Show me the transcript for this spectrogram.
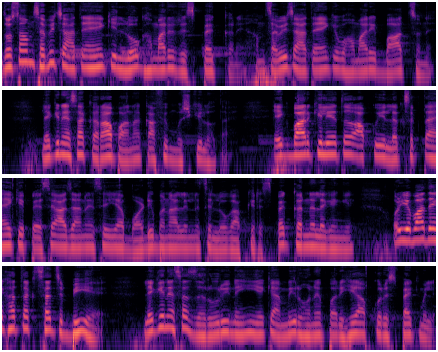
दोस्तों, हम सभी चाहते हैं कि लोग हमारे रिस्पेक्ट करें। हम सभी चाहते हैं कि वो हमारी बात सुने। लेकिन ऐसा करा पाना काफ़ी मुश्किल होता है। एक बार के लिए तो आपको ये लग सकता है कि पैसे आ जाने से या बॉडी बना लेने से लोग आपकी रिस्पेक्ट करने लगेंगे। और ये बात एक हद तक सच भी है। लेकिन ऐसा ज़रूरी नहीं है कि अमीर होने पर ही आपको रिस्पेक्ट मिले।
